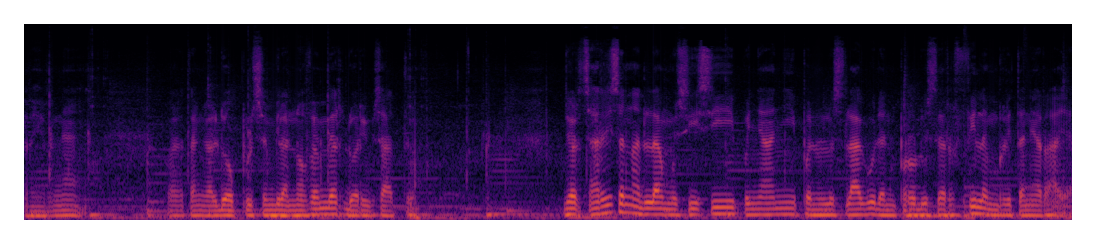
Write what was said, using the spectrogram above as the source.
terakhirnya pada tanggal 29 November 2001. George Harrison adalah musisi, penyanyi, penulis lagu dan produser film Britania Raya.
